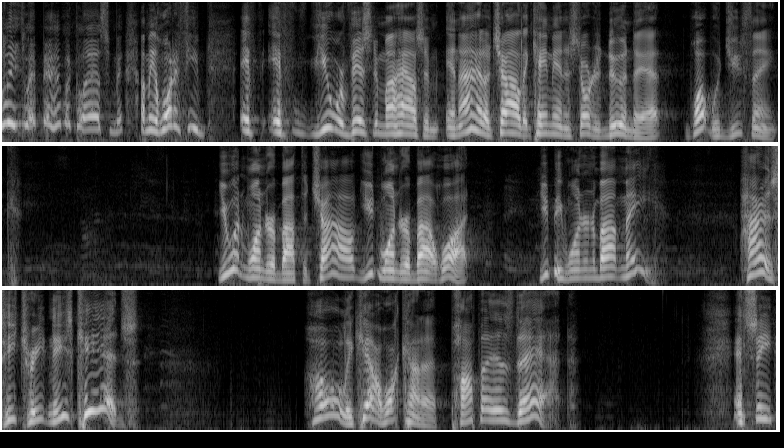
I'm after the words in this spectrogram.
Please let me have a glass of milk. I mean, what if you if if you were visiting my house and, and I had a child that came in and started doing that, what would you think? You wouldn't wonder about the child, you'd wonder about what? You'd be wondering about me. How is he treating these kids? Holy cow, what kind of papa is that? And see,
